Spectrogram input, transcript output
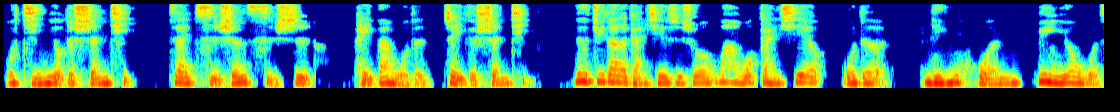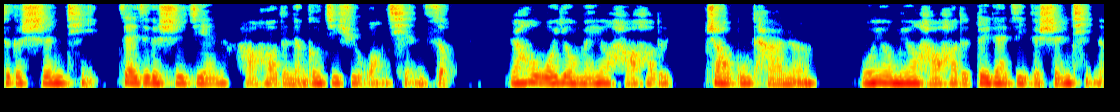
我仅有的身体，在此生此世陪伴我的这一个身体，那个巨大的感谢是说，哇，我感谢我的灵魂运用我这个身体，在这个世间好好的能够继续往前走。然后我有没有好好的照顾他呢？我有没有好好的对待自己的身体呢？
